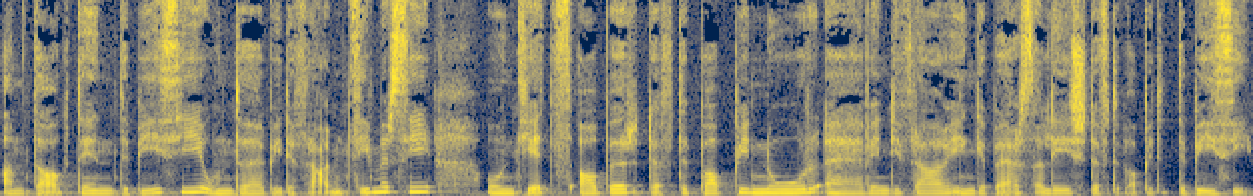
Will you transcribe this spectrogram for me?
am Tag dann dabei sein und äh, bei der Frau im Zimmer sein. Und jetzt aber darf der Papi nur, äh, wenn die Frau in Gebärsaal ist, darf der Papi dabei sein.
